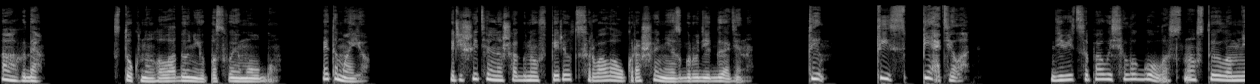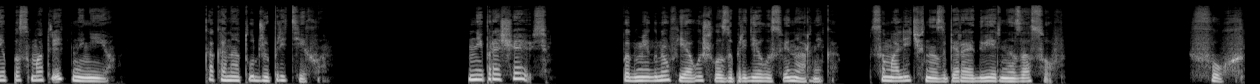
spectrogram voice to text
«Ах, да, Стукнула ладонью по своему лбу. «Это моё». Решительно шагнув вперед, сорвала украшение с груди гадины. «Ты... ты спятила!» Девица повысила голос, но стоило мне посмотреть на неё, как она тут же притихла. «Не прощаюсь». Подмигнув, я вышла за пределы свинарника, самолично запирая дверь на засов. Фух,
